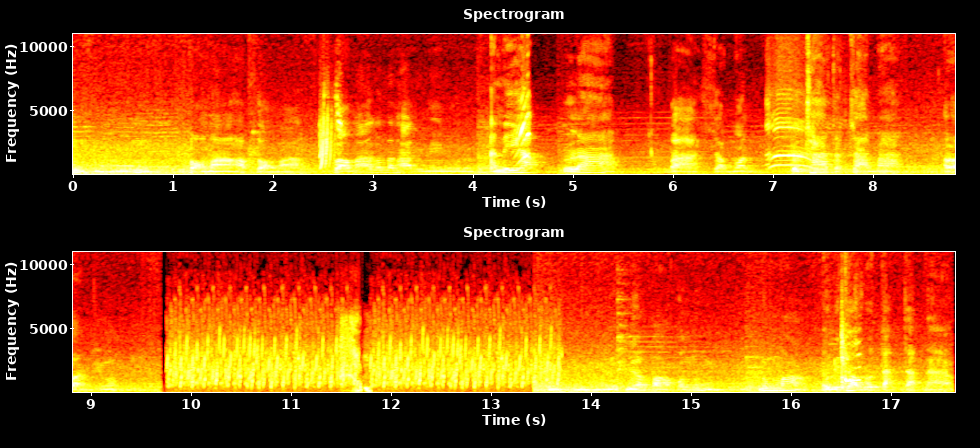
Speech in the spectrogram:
อือหือ ต่อมาครับต่อมาต่อมาก็มาทานอีกเมนูหนึ่งอันนี้ครับลาบปลาแซลมอนรสชาติจัดจ้านมากอร่อยจริงๆนะเนื้อปลาก็นุ่มนุ่มมากคนที่ชอบรสจัดจัดๆนะครับ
